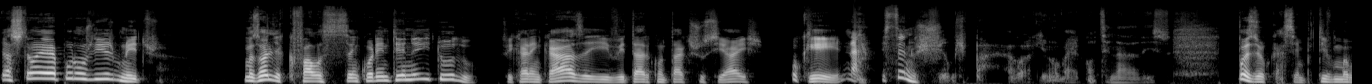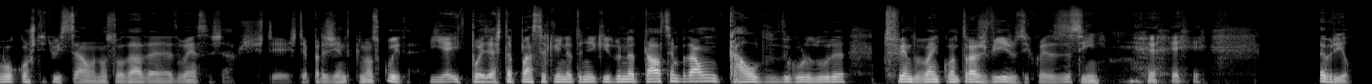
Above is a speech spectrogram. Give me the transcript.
Já estão é por uns dias bonitos. Mas olha que fala-se sem quarentena e tudo. Ficar em casa e evitar contactos sociais. O quê? Não, isso é nos filmes, pá. Agora aqui não vai acontecer nada disso. Pois eu cá sempre tive uma boa constituição, não sou dada a doenças, sabes? Isto é, isto é para gente que não se cuida. E depois esta pança que eu ainda tenho aqui do Natal sempre dá um caldo de gordura que defende bem contra os vírus e coisas assim. Abril.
